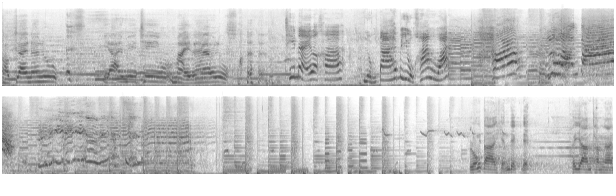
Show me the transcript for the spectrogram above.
ขอบใจนะลูก ยายมีที่อยู่ใหม่แล้วลูก ที่ไหนเหรอคะ หลวงตาให้ไปอยู่ข้างวัด ฮะ หลวงตา หลวงตาเห็นเด็กๆ พยายามทำงาน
